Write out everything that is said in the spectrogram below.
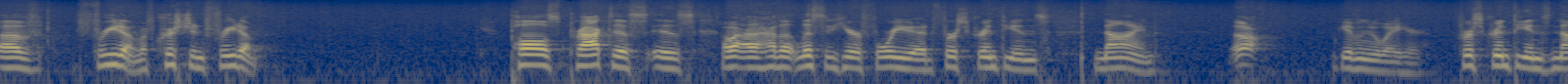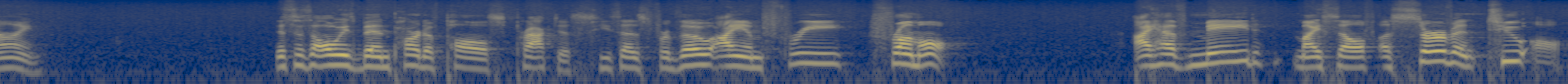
of freedom, of Christian freedom. Paul's practice is, oh, I have it listed here for you at 1 Corinthians 9. Oh, giving it away here. 1 Corinthians 9. This has always been part of Paul's practice. He says, For though I am free from all, I have made myself a servant to all,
